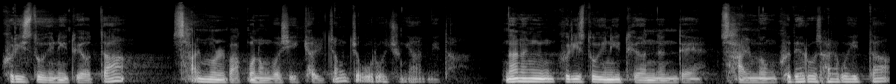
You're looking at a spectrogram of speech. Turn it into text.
그리스도인이 되었다. 삶을 바꾸는 것이 결정적으로 중요합니다. 나는 그리스도인이 되었는데 삶은 그대로 살고 있다.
